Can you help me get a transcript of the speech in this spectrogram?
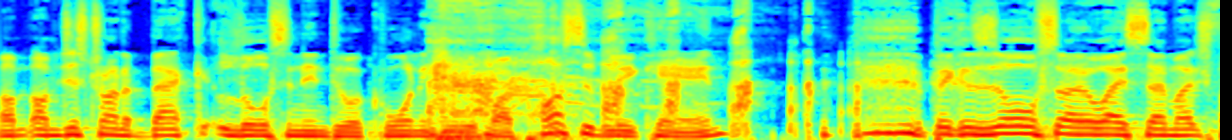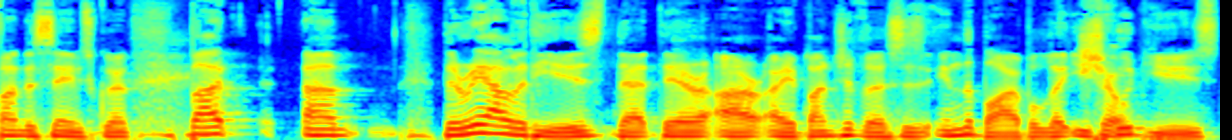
I'm, I'm just trying to back Lawson into a corner here if I possibly can, because it's also always so much fun to see him squirm. But um, the reality is that there are a bunch of verses in the Bible that you Sure. could use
